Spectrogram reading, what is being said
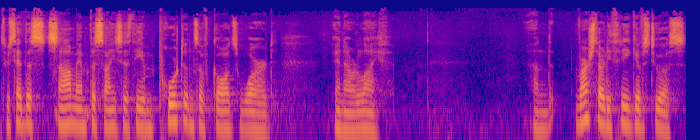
So we said this psalm emphasizes the importance of God's word in our life. And verse 33 gives to us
